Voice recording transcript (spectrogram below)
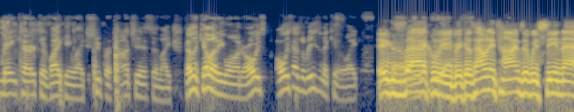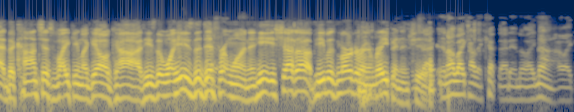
main character Viking like super conscious and like doesn't kill anyone or always always has a reason to kill. Like Exactly, because how many times have we seen that the conscious Viking, like, oh God, he's the one, he's the different one, and he shut up, he was murdering and raping and shit. Exactly. And I like how they kept that in. They're like, nah, like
